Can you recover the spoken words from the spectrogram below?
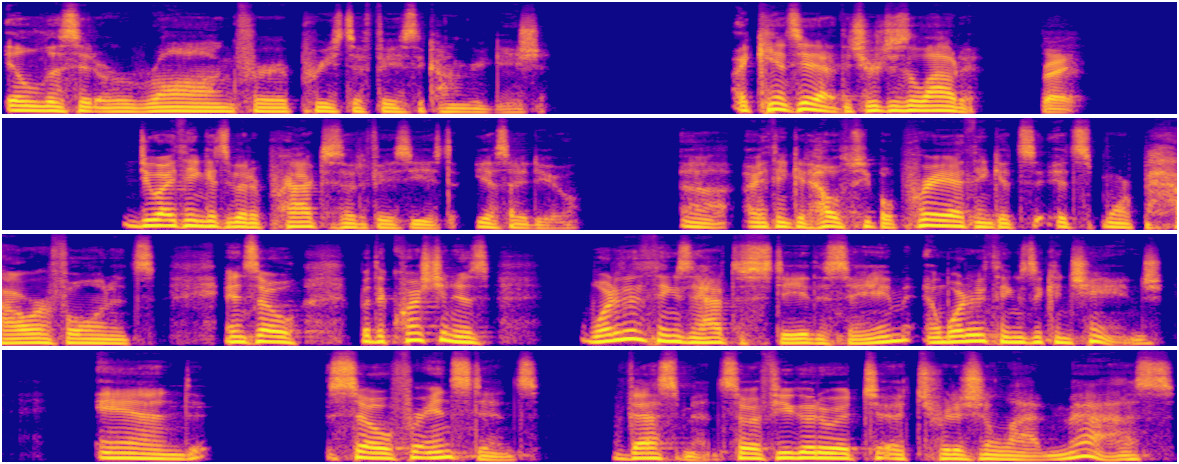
illicit or wrong for a priest to face the congregation. I can't say that. The church has allowed it. Right. Do I think it's a better practice to face east? Yes, I do. Uh, I think it helps people pray. I think it's it's more powerful and it's and so. But the question is, what are the things that have to stay the same, and what are things that can change? And so, for instance, vestment. So if you go to a, t- a traditional Latin mass,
